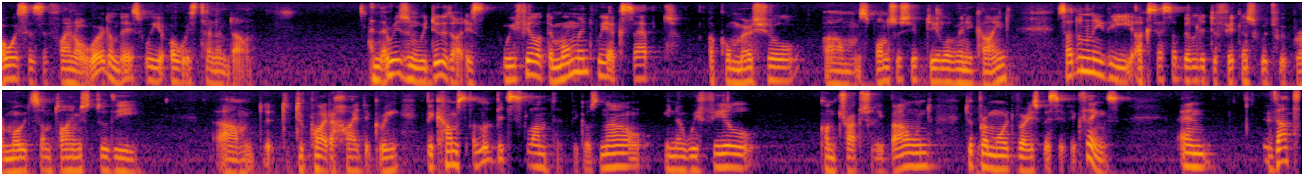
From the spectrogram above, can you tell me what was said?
always has the final word on this. We always turn them down, and the reason we do that is we feel at the moment we accept a commercial um, sponsorship deal of any kind, suddenly the accessibility to fitness, which we promote sometimes to the um, to, to quite a high degree, becomes a little bit slanted because now you know we feel contractually bound to promote very specific things, and that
